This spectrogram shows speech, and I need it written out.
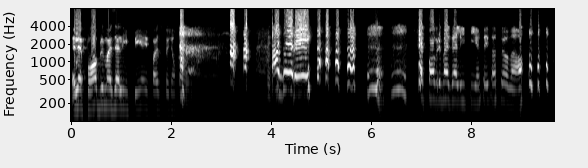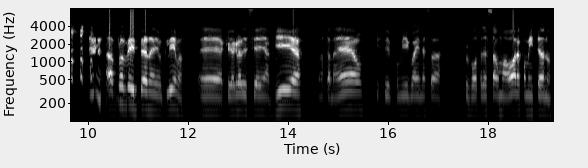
ele é pobre, mas é limpinha e faz o feijão com Adorei! É pobre, mas é limpinho, sensacional. Aproveitando aí o clima, é, queria agradecer aí a Bia, Natanael, que esteve comigo aí nessa, por volta dessa uma hora, comentando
